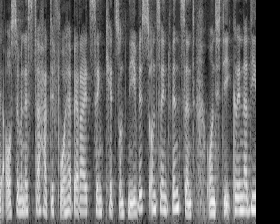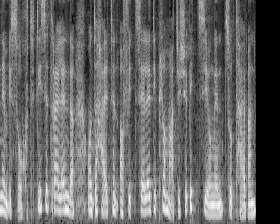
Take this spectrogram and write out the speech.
Der Außenminister hatte vorher bereits St. Kitts und Nevis und St. Vincent und die Grenadinen besucht. Diese drei Länder unterhalten offizielle diplomatische Beziehungen zu Taiwan.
